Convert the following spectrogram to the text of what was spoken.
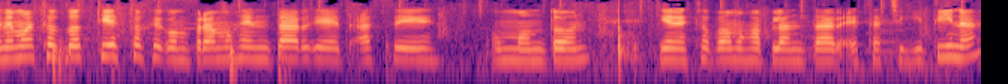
Tenemos estos dos tiestos que compramos en Target hace un montón y en estos vamos a plantar estas chiquitinas.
